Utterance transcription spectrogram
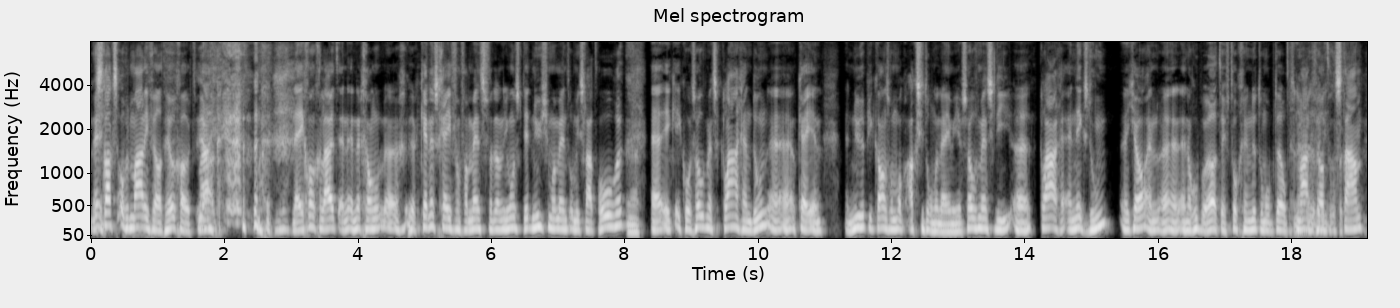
straks op het Malieveld, heel groot. Maar, nee, gewoon geluid en, en gewoon eh, kennis geven van mensen. Van dan, jongens, dit nu is je moment om iets te laten horen. Ja. Eh, ik, ik hoor zoveel mensen klagen en doen. Oké, en, en nu heb je kans om ook actie te ondernemen. Je hebt zoveel mensen die klagen en niks doen. Weet je wel? En, eh, en dan roepen we, oh, het heeft toch geen nut om op, de, op het Nou, te staan.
